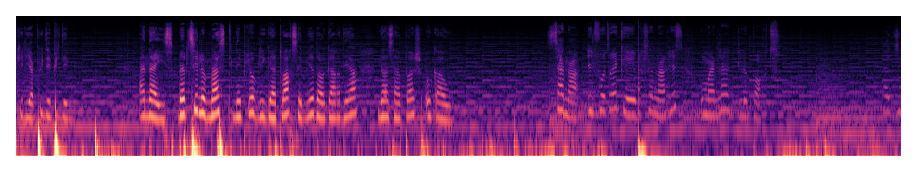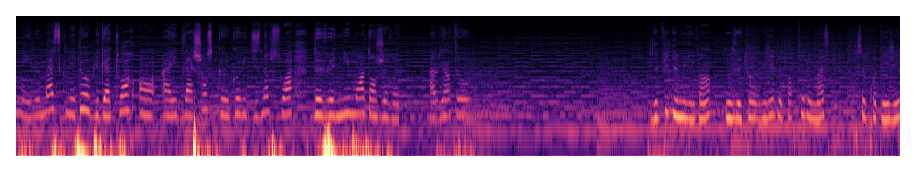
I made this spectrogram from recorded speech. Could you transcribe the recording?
qu'il n'y a plus d'épidémie. Anaïs, même si le masque n'est plus obligatoire, c'est mieux d'en garder un dans sa poche au cas où. Sana, il faudrait que les personnes à risque ou malades le portent. Mais le masque n'est plus obligatoire. On a eu de la chance que le Covid-19 soit devenu moins dangereux. À bientôt. Depuis 2020, nous étions obligés de porter le masque pour se protéger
